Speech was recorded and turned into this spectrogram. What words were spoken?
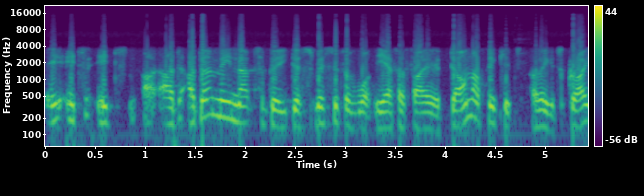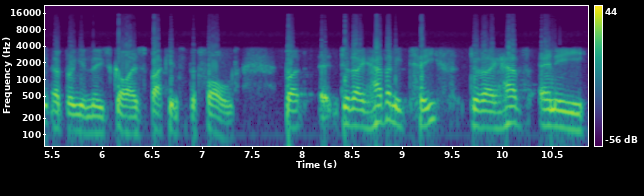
it's it's. I, I don't mean that to be dismissive of what the FFA have done. I think it's I think it's great they're bringing these guys back into the fold. But uh, do they have any teeth? Do they have any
